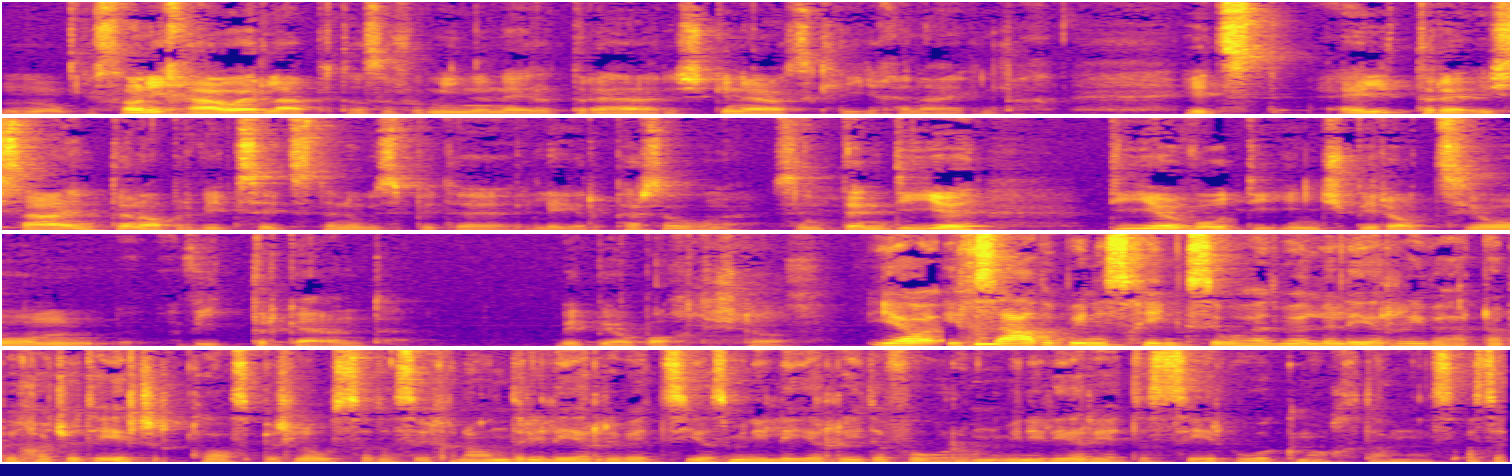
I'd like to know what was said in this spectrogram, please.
Mhm. Mhm. Das habe ich auch erlebt. Also von meinen Eltern her ist genau das Gleiche eigentlich. Jetzt Eltern ist das eine, aber wie sieht es denn aus bei den Lehrpersonen? Sind denn die, die, die die Inspiration weitergeben? Wie beobachtest du das? Ja, ich selber bin ein Kind, das Lehrerin werden aber ich habe schon in der ersten Klasse beschlossen, dass ich eine andere Lehrerin sein als meine Lehrerin davor. Und meine Lehrerin hat das sehr gut gemacht damals. Also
